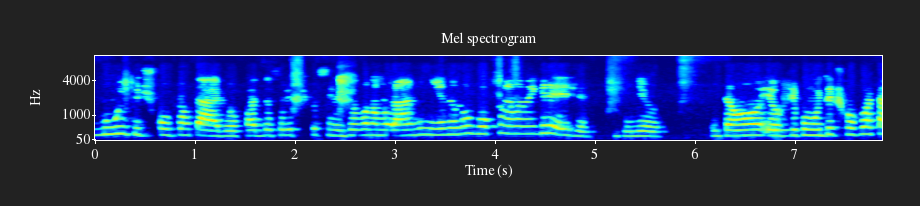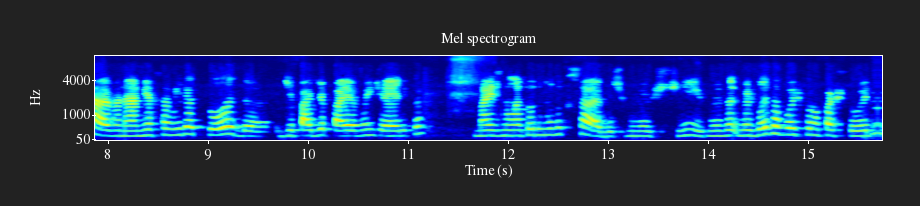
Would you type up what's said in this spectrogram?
muito desconfortável. O fato de eu saber, tipo assim, eu vou namorar uma menina, eu não vou com ela na igreja, entendeu? Então eu fico muito desconfortável, né? A minha família toda, de pai de pai, é evangélica, mas não é todo mundo que sabe. Tipo, meus tios, meus, meus dois avós foram pastores,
